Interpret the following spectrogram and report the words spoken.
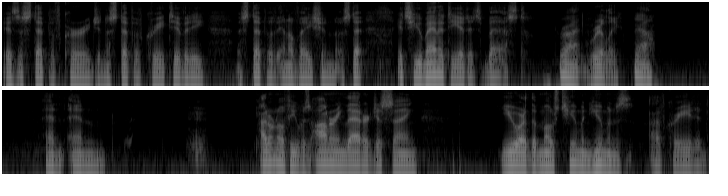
is a step of courage and a step of creativity, a step of innovation, a step it's humanity at its best, right really yeah and and I don't know if he was honoring that or just saying, "You are the most human humans I've created,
